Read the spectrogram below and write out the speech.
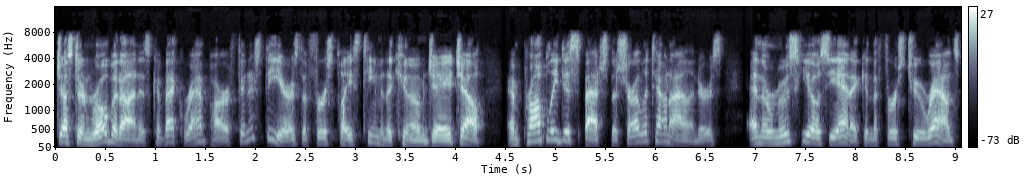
Justin Robidas and his Quebec Remparts finished the year as the first place team in the QMJHL and promptly dispatched the Charlottetown Islanders and the Rimouski Oceanic in the first two rounds,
